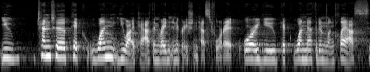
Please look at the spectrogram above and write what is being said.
You tend to pick one UI path and write an integration test for it, or you pick one method in one class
